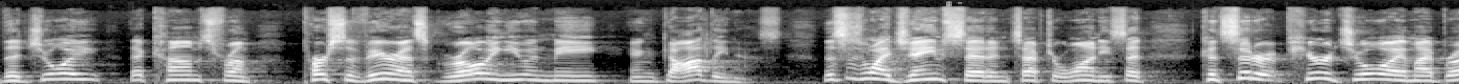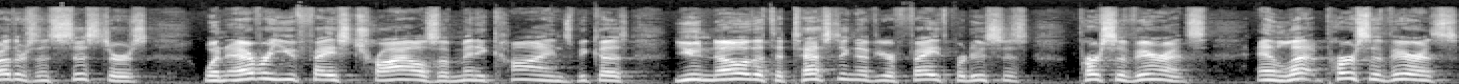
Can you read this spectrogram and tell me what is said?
the joy that comes from perseverance, growing you and me in godliness. This is why James said in chapter 1, he said, Consider it pure joy, my brothers and sisters, whenever you face trials of many kinds, because you know that the testing of your faith produces perseverance. And let perseverance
